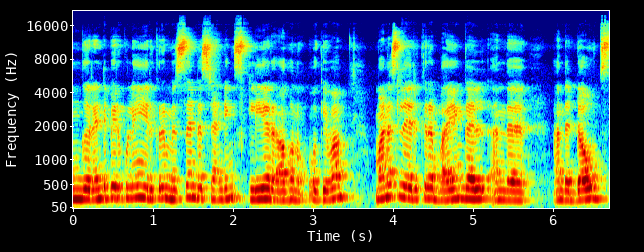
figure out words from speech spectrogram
உங்கள் ரெண்டு பேருக்குள்ளேயும் இருக்கிற மிஸ் அண்டர்ஸ்டாண்டிங்ஸ் கிளியர் ஆகணும் ஓகேவா மனசில் இருக்கிற பயங்கள் அந்த அந்த டவுட்ஸ்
